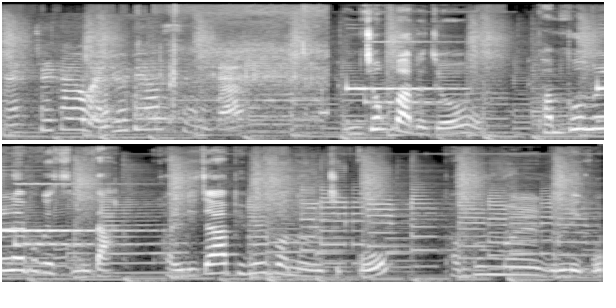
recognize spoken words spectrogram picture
결제가 완료되었습니다. 엄청 빠르죠? 반품을 해보겠습니다. 관리자 비밀번호를 찍고 반품을 눌리고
